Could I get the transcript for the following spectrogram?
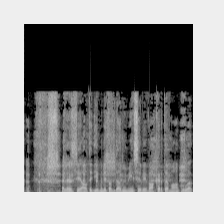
Hulle sê altyd jy moet net onthou om mense weer wakker te maak ook.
